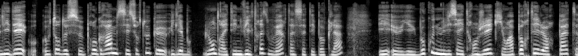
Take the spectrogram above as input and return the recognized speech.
l'idée autour de ce programme, c'est surtout que Londres a été une ville très ouverte à cette époque-là, et euh, il y a eu beaucoup de musiciens étrangers qui ont apporté leurs pattes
